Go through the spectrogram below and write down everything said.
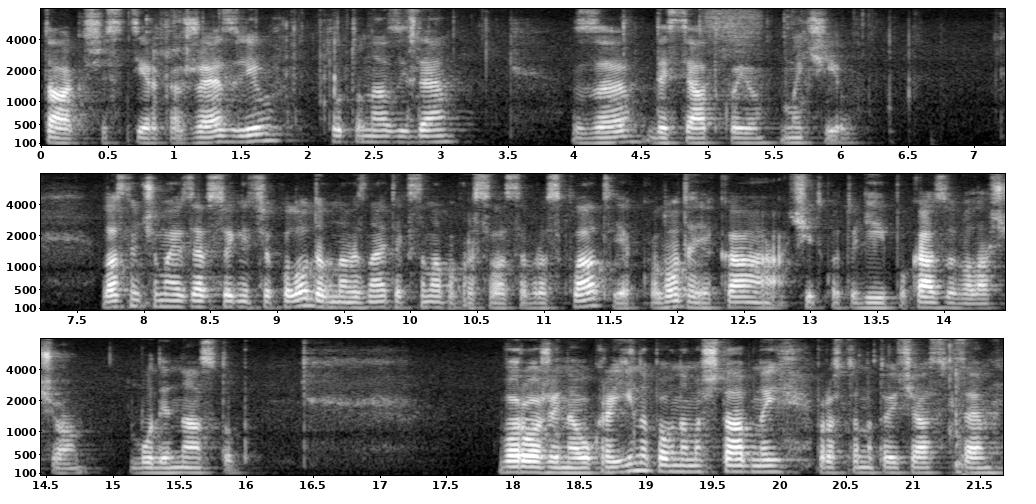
Так, шестірка жезлів тут у нас йде з десяткою мечів. Власне, чому я взяв сьогодні цю колоду, вона, ви знаєте, як сама попросилася в розклад, як колода, яка чітко тоді показувала, що буде наступ ворожий на Україну повномасштабний. Просто на той час це,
